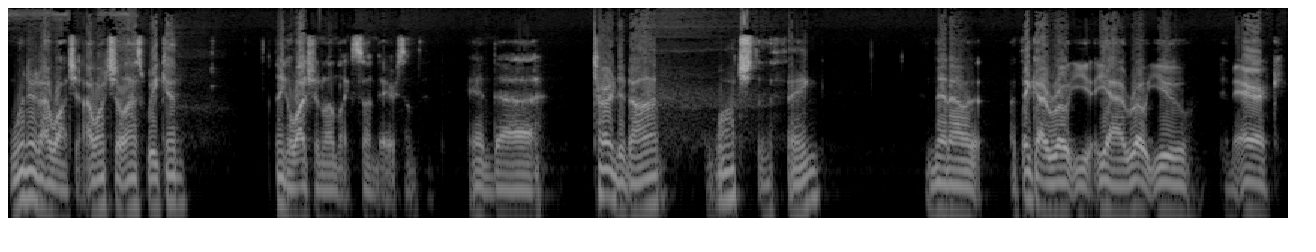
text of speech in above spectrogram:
when did I watch it? I watched it last weekend. I think I watched it on like Sunday or something, and uh, turned it on, watched the thing, and then I, I think I wrote you. Yeah, I wrote you and Eric.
